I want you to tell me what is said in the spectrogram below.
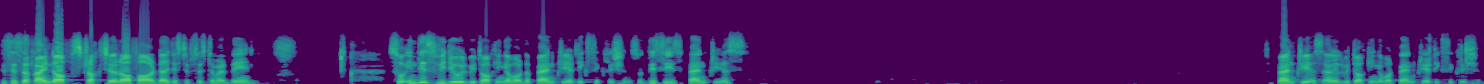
this is a kind of structure of our digestive system at the end. So in this video we'll be talking about the pancreatic secretion. So this is pancreas so pancreas and we'll be talking about pancreatic secretion.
